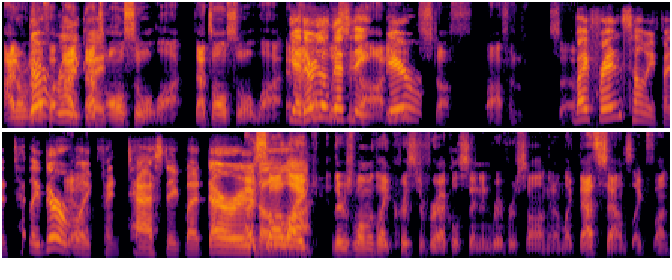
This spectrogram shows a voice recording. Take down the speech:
I don't know. They're If I, really I, that's also a lot. That's also a lot. And Yeah, they're don't listen the to audio they're- stuff often. So My friends tell me fanta- like they're Yeah. like fantastic, but there I is a saw like there's one with like Christopher Eccleston and River Song, and I'm like, that sounds like fun.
